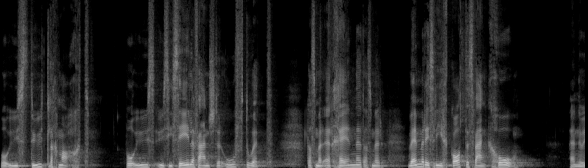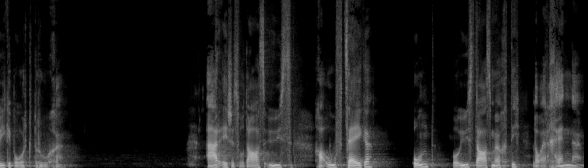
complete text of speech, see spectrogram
wo uns deutlich macht, wo uns unsere Seelenfenster auftut, dass wir erkennen, dass wir, wenn wir ins Reich Gottes kommen wollen, eine neue Geburt brauchen. Er ist es, der das uns aufzeigen kann und wo uns das möchte erkennen.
